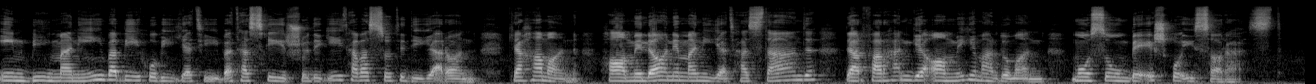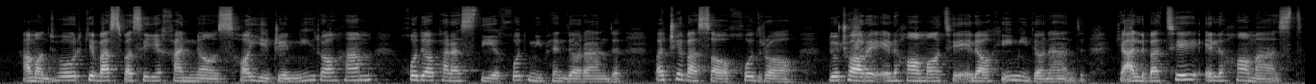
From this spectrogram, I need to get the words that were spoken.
این بیمنی و بیهویتی و تسخیر شدگی توسط دیگران که همان حاملان منیت هستند در فرهنگ عامه مردمان موسوم به عشق و ایثار است. همانطور که وسوسه خناس های جنی را هم خداپرستی خود میپندارند و چه بسا خود را دچار الهامات الهی می‌دانند که البته الهام است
